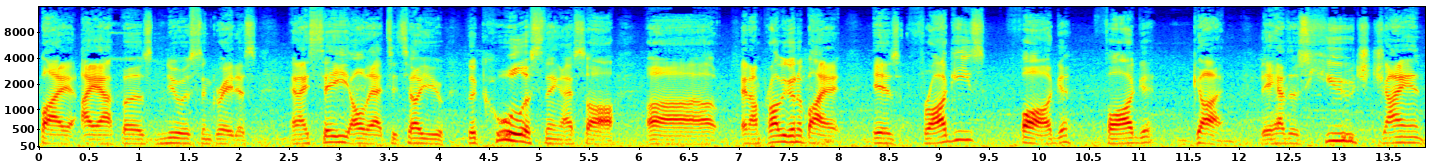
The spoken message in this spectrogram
by IAAPA's newest and greatest. And I say all that to tell you the coolest thing I saw, uh, and I'm probably going to buy it, is Froggy's Fog Fog Gun. They have this huge, giant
